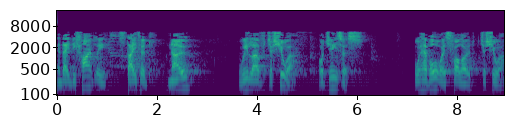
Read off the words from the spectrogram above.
And they defiantly stated, no, we love Yeshua or Jesus. We have always followed Yeshua.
